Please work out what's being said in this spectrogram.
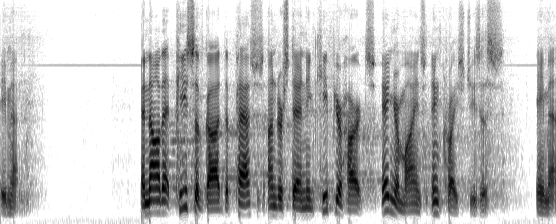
Amen. And now that peace of God that passes understanding, keep your hearts and your minds in Christ Jesus. Amen.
